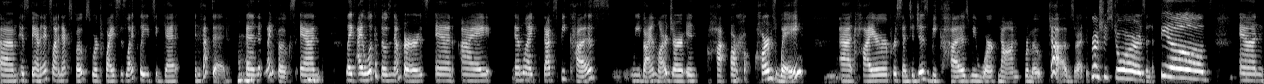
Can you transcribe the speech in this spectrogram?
um, Hispanics, Latinx folks were twice as likely to get infected mm-hmm. and than white folks. And mm-hmm. like I look at those numbers and I am like, that's because we by and large are in ha- our harm's way at higher percentages because we work non-remote jobs or at the grocery stores and the fields and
